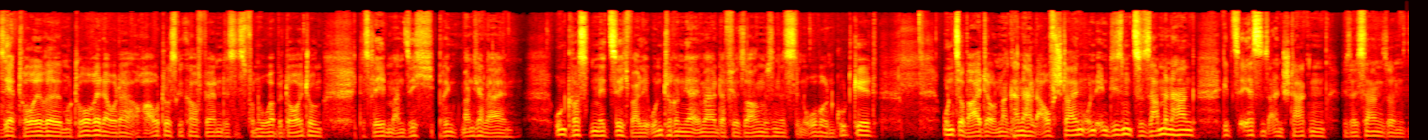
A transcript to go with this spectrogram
sehr teure Motorräder oder auch Autos gekauft werden. Das ist von hoher Bedeutung. Das Leben an sich bringt mancherlei Unkosten mit sich, weil die unteren ja immer dafür sorgen müssen, dass es den oberen gut geht und so weiter. Und man kann halt aufsteigen. Und in diesem Zusammenhang gibt es erstens einen starken, wie soll ich sagen, so einen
